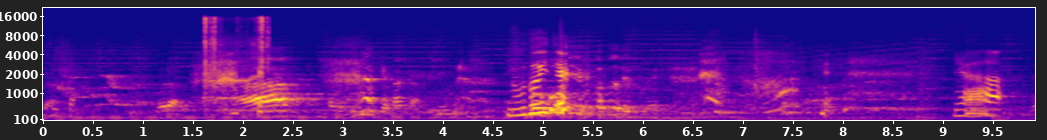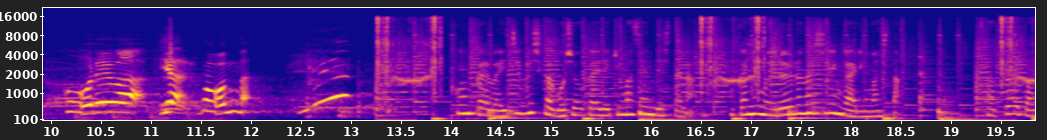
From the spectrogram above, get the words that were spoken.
ださい。ほら。ああ。見なきゃなんか。覗いちゃうそういうことですね。いやこれはいやそんな。今回は一部しかご紹介できませんでしたが他にもいろいろなシーンがありました。例えば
